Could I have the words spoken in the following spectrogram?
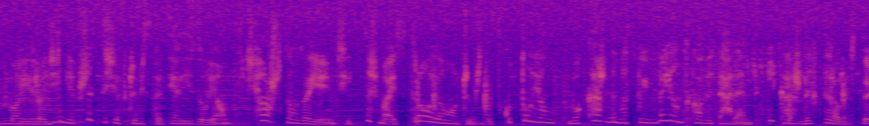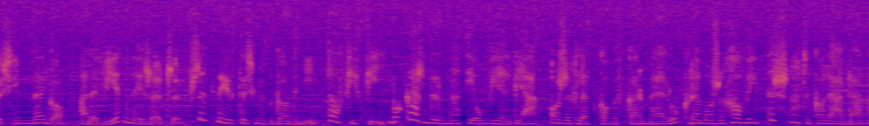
W mojej rodzinie wszyscy się w czymś specjalizują. Wciąż są zajęci. Coś majstrują, o czymś dyskutują, bo każdy ma swój wyjątkowy talent i każdy chce robić coś innego. Ale w jednej rzeczy wszyscy jesteśmy zgodni. To Fifi, bo każdy z nas je uwielbia. Orzech laskowy w karmelu, krem orzechowy i pyszna czekolada.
